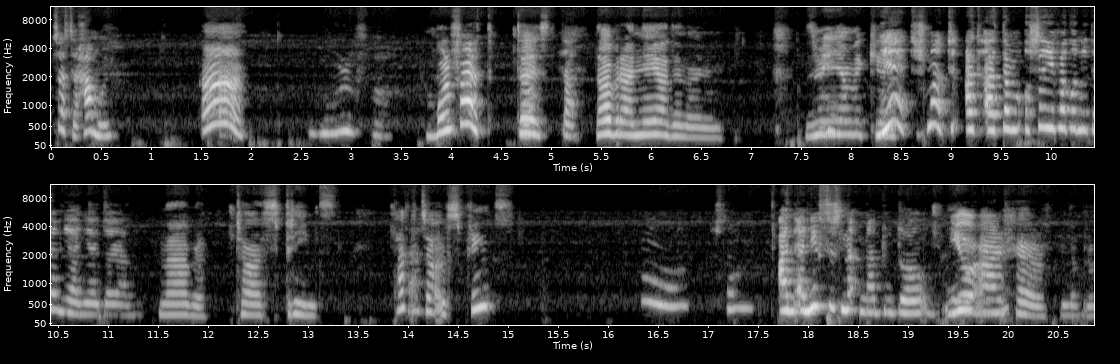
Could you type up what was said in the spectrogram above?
Zace, hamuj. A, Wolfa. Bulfart! To Tak, jest. Tak. Dobra, nie jadę na nim. Zmieniamy Nie, kierunek. też ma. Ty, a, a tam ostatnie wagony tam nie, nie dojadę. Dobra, Charles Springs. Tak, Tak. Charles Springs? A, a nie chcesz na, na dół do... You are here. Dobra.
